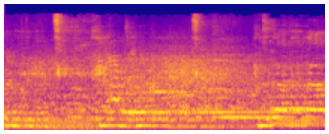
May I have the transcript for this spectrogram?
it, can't do it.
